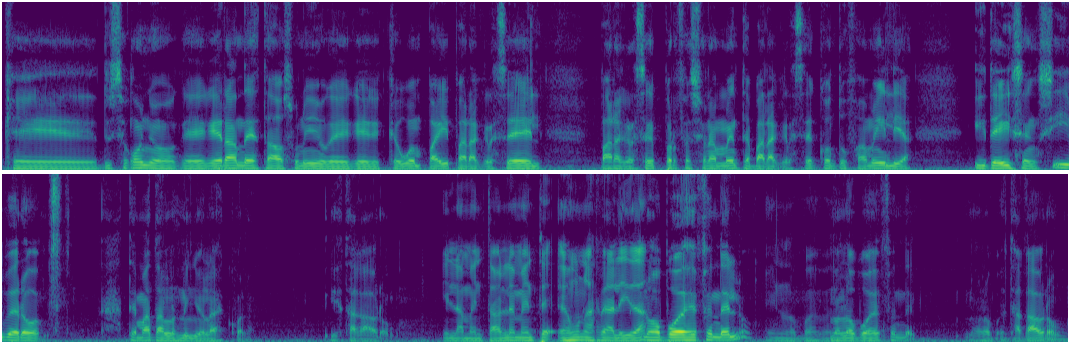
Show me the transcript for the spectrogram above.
que tú dices, coño, qué, qué grande es Estados Unidos, qué, qué- qué buen país para crecer, para crecer profesionalmente, para crecer con tu familia, y te dicen, sí, pero te matan los niños en la escuela. Y está cabrón. Y lamentablemente es una realidad. No puedes defenderlo, Y no lo puedes no lo puedes defender. No lo- está cabrón,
